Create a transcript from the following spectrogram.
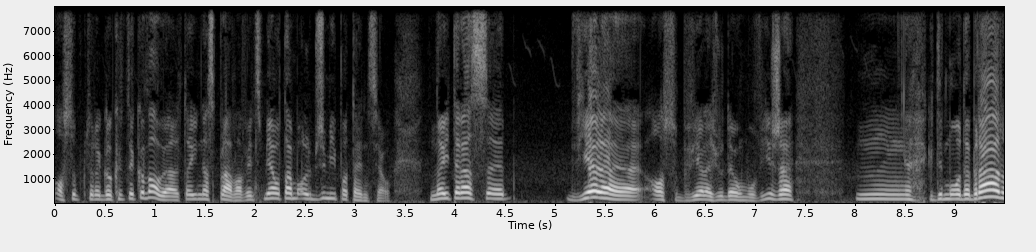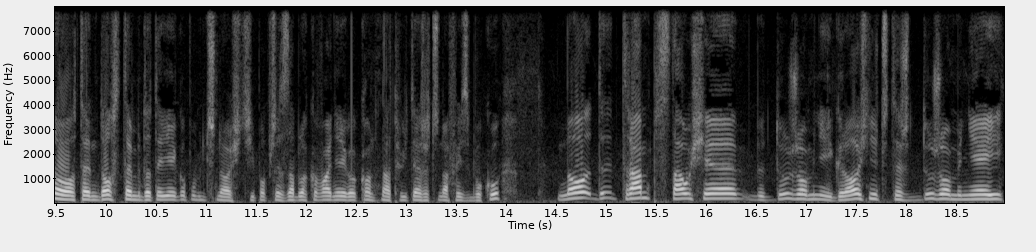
osób, które go krytykowały, ale to inna sprawa, więc miał tam olbrzymi potencjał. No i teraz wiele osób, wiele źródeł mówi, że gdy mu odebrano ten dostęp do tej jego publiczności poprzez zablokowanie jego kont na Twitterze czy na Facebooku, no, Trump stał się dużo mniej groźny, czy też dużo mniej,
